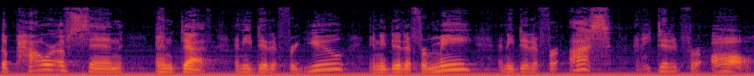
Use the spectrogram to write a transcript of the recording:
the power of sin and death. And he did it for you, and he did it for me, and he did it for us, and he did it for all.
